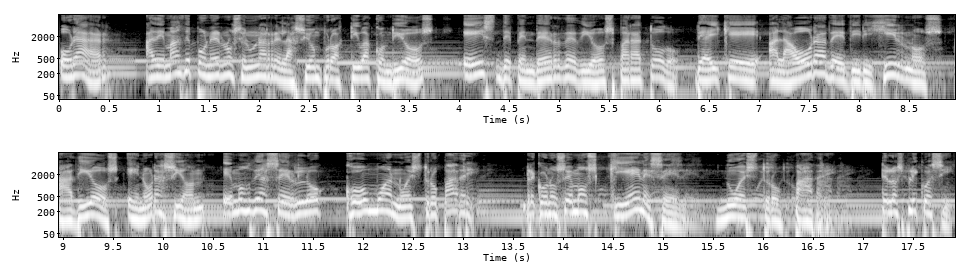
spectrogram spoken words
Orar, además de ponernos en una relación proactiva con Dios, es depender de Dios para todo. De ahí que a la hora de dirigirnos a Dios en oración, hemos de hacerlo como a nuestro Padre. Reconocemos quién es Él, nuestro Padre. Te lo explico así.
